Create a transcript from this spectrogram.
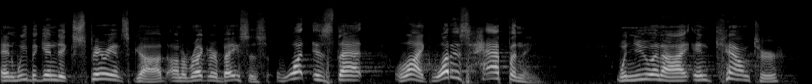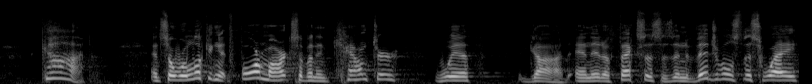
and we begin to experience God on a regular basis, what is that like? What is happening when you and I encounter God? And so we're looking at four marks of an encounter with God. And it affects us as individuals this way.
